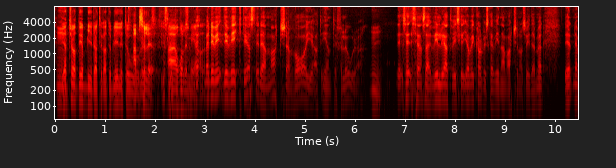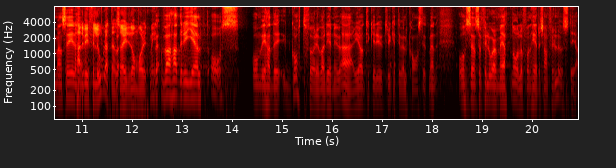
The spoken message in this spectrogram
jag tror att det bidrar till att det blir lite oroligt. Absolut, ja, jag håller med. Men, men det, det viktigaste i den matchen var ju att inte förlora. Mm. Det, sen, sen så här, vill jag att vi ska, ja, det är klart vi ska vinna matchen och så vidare, men det, när man säger det här, Hade vi förlorat den så hade de varit med. Va- Vad hade det hjälpt oss om vi hade gått för det, vad det nu är. Jag tycker uttrycket är väldigt konstigt. Men, och sen så förlorar med 1-0 och får en hedersam förlust igen.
